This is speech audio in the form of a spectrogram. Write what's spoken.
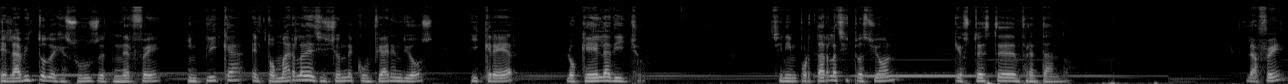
El hábito de Jesús de tener fe implica el tomar la decisión de confiar en Dios y creer lo que Él ha dicho, sin importar la situación que usted esté enfrentando. La fe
